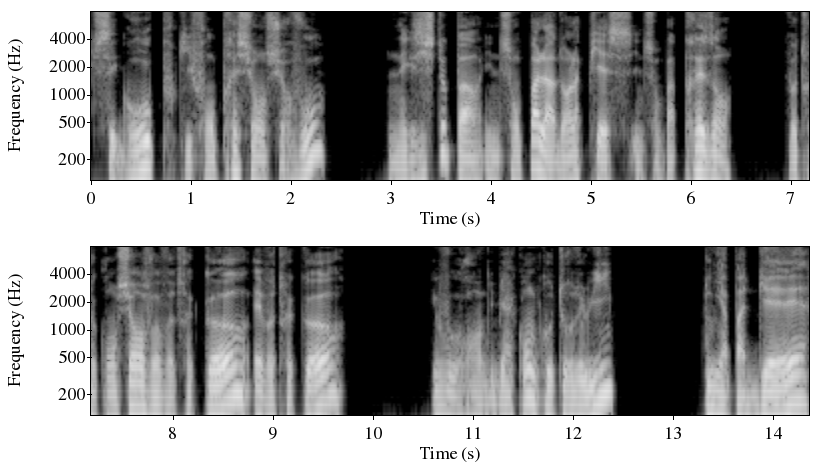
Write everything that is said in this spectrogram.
ces groupes qui font pression sur vous n'existent pas, ils ne sont pas là dans la pièce, ils ne sont pas présents. Votre conscience voit votre corps et votre corps, vous vous rendez bien compte qu'autour de lui, il n'y a pas de guerre,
